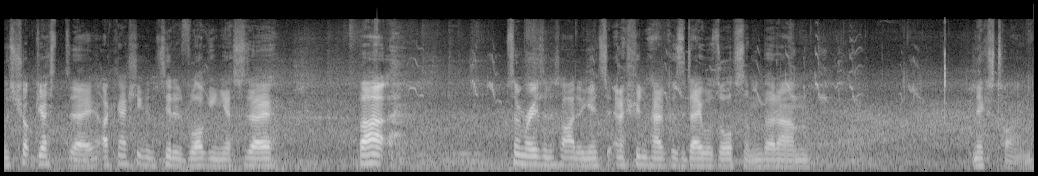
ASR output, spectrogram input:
was chopped yesterday. I actually considered vlogging yesterday, but for some reason decided against it and I shouldn't have because the day was awesome, but um, next time.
